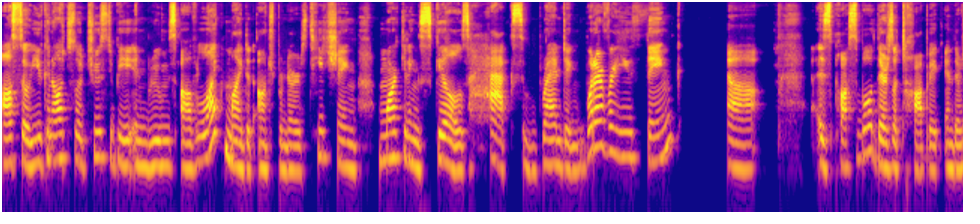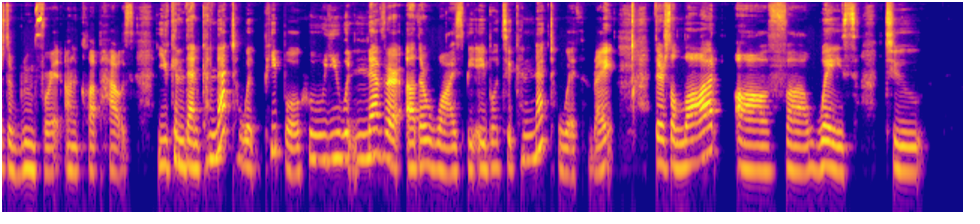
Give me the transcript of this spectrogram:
Also, you can also choose to be in rooms of like minded entrepreneurs teaching marketing skills, hacks, branding, whatever you think uh, is possible. There's a topic and there's a room for it on Clubhouse. You can then connect with people who you would never otherwise be able to connect with, right? There's a lot of uh, ways to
